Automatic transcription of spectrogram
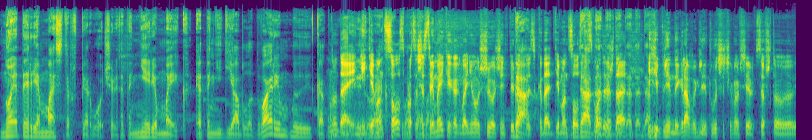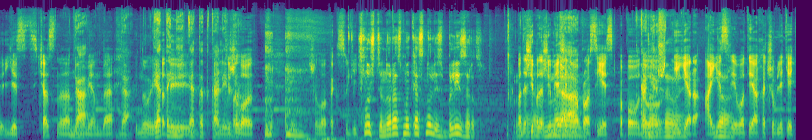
Но это ремастер в первую очередь. Это не ремейк. Это не Diablo 2 рем... как Ну да, и не Demon Souls. Просто сейчас ремейки как бы они ушли очень вперед. Да. То есть когда Demon Souls да, ты смотришь, да, да, да, да, да, и, блин, игра выглядит лучше, чем вообще все, что есть сейчас на данный да, момент, да? Да, Ну, это, это не этот калибр. Тяжело, тяжело так судить. Слушайте, ну раз мы коснулись Blizzard, Подожди, подожди, у меня да. еще один вопрос есть по поводу Конечно. Ниера. А да. если вот я хочу влететь,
